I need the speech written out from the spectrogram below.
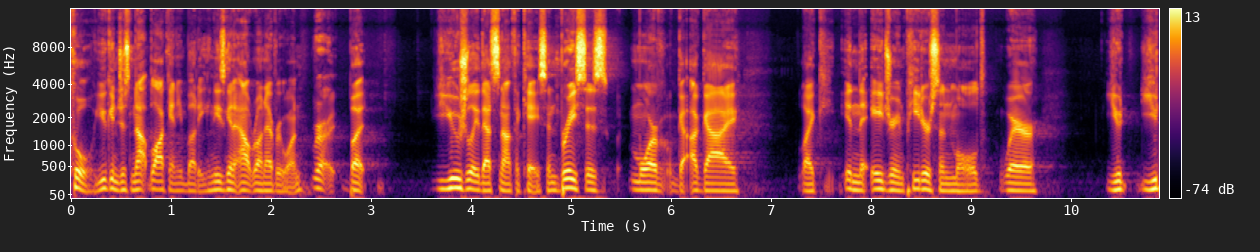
cool. You can just not block anybody, and he's going to outrun everyone. Right. But usually that's not the case. And Breece is more of a guy like in the Adrian Peterson mold where you you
